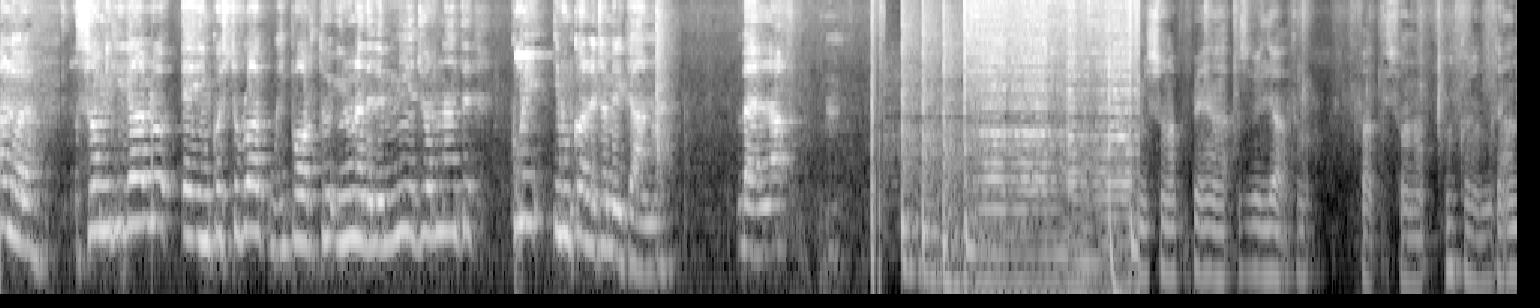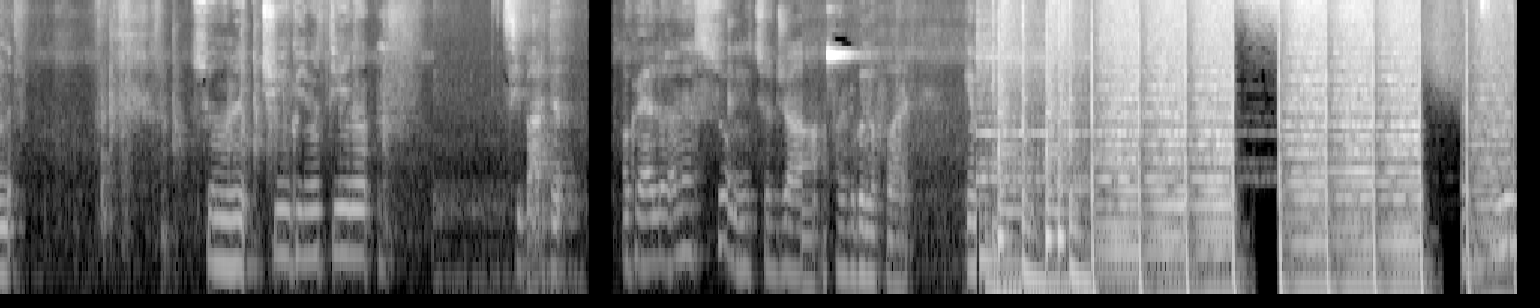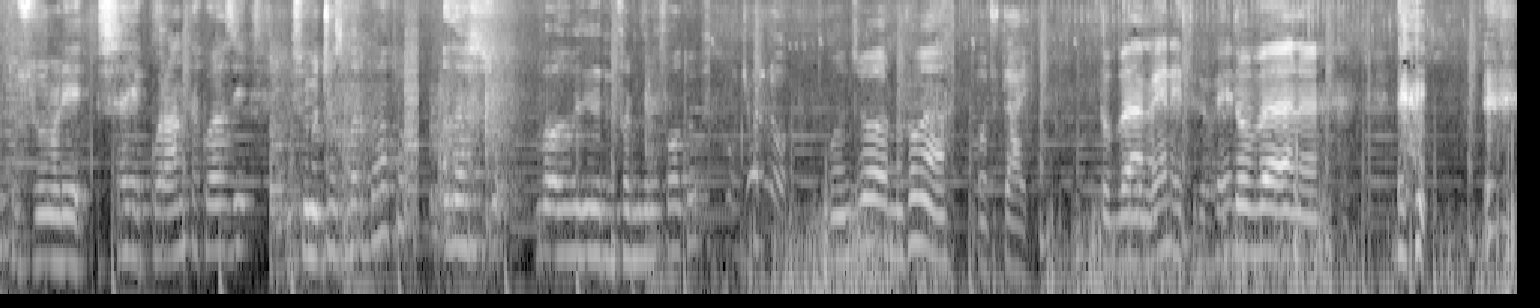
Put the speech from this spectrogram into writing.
Allora, sono Michi Gallo e in questo vlog vi porto in una delle mie giornate qui in un college americano. Bella. Mi sono appena svegliato, infatti sono ancora in mutande. Sono le 5 di mattina. Si parte. Ok, allora adesso inizio già a fare quello che devo fare. Che... sono le 6.40 quasi, mi sono già sbarbato, adesso vado a vedere per farmi delle foto. Buongiorno. Buongiorno, com'è? Come stai? Tutto bene? Bene, tutto bene. Tutto bene.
